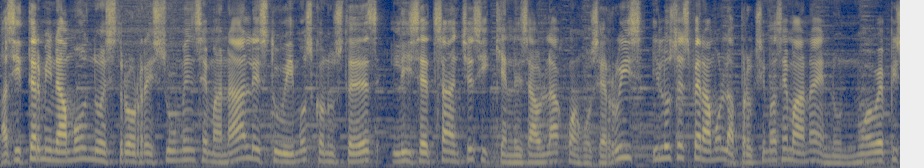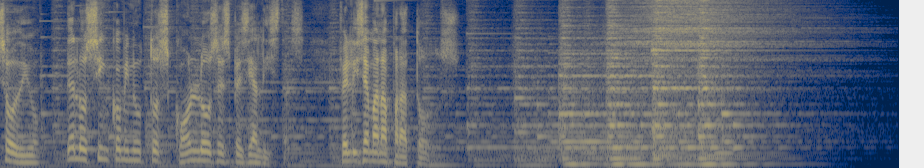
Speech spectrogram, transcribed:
Así terminamos nuestro resumen semanal. Estuvimos con ustedes Lizeth Sánchez y quien les habla Juan José Ruiz y los esperamos la próxima semana en un nuevo episodio de los 5 minutos con los especialistas. Feliz semana para todos.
